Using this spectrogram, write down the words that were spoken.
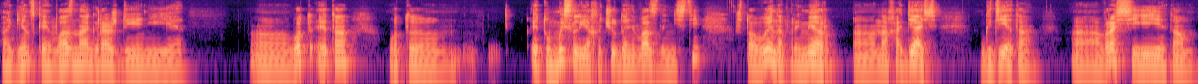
агентское вознаграждение. Э, вот это, вот э, эту мысль я хочу до вас донести, что вы, например, э, находясь где-то в России там,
